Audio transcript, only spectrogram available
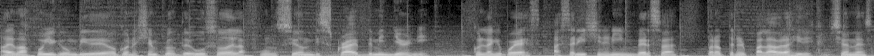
Además publiqué un video con ejemplos de uso de la función Describe de Midjourney, con la que puedes hacer ingeniería inversa para obtener palabras y descripciones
